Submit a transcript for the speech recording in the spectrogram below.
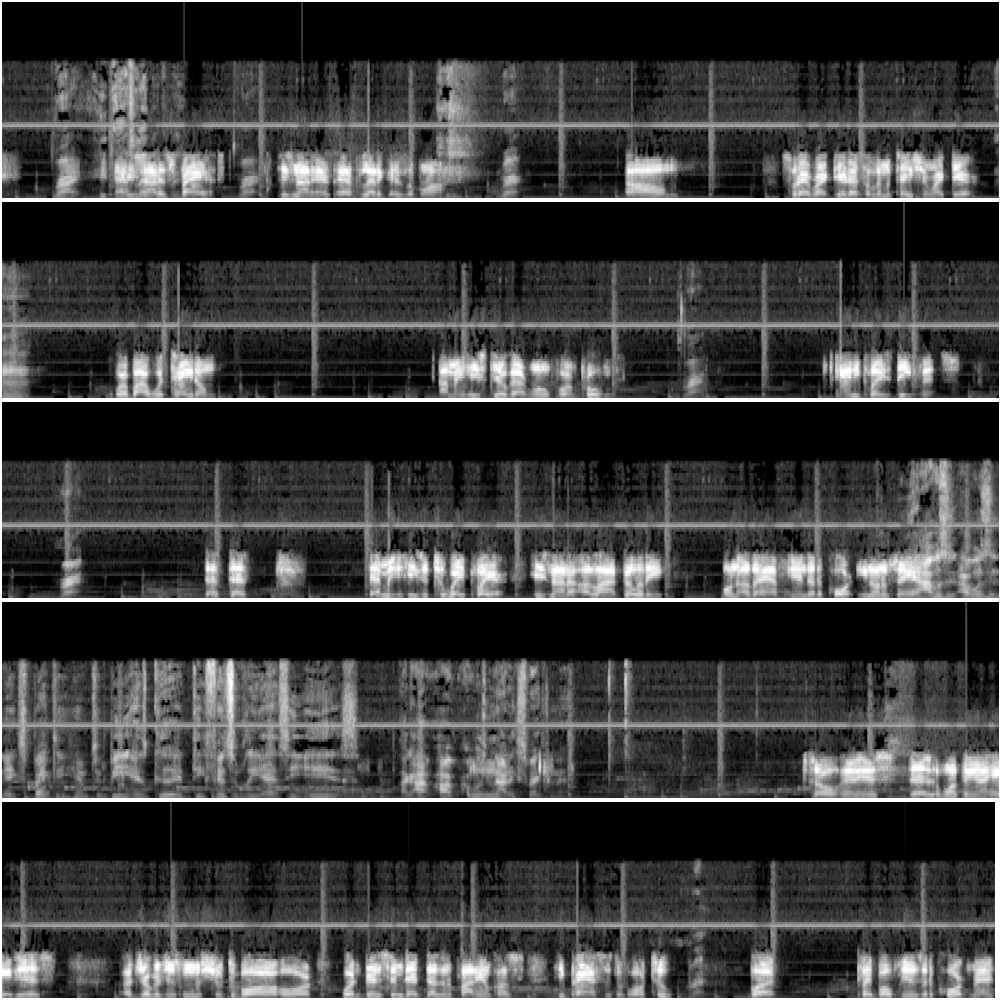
right. He, He's not as fast. Right. He's not as athletic as LeBron. Right. Um, so that right there, that's a limitation right there. Mm. Whereby with Tatum, I mean, he's still got room for improvement, Right. and he plays defense. Right. That's that that means he's a two way player. He's not a, a liability on the other half end of the court. You know what I'm saying? Yeah, I was I wasn't expecting him to be as good defensively as he is. Like I I, I was not expecting that. So, and it's that one thing I hate is a Joker just want to shoot the ball, or what Ben Simmons that doesn't apply to him because he passes the ball too. Right. But play both ends of the court, man.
